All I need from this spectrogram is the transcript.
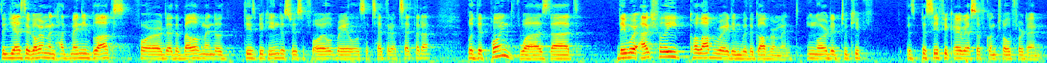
The, yes, the government had many blocks for the development of these big industries of oil, rails, etc., etc. But the point was that they were actually collaborating with the government in order to keep specific areas of control for them.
